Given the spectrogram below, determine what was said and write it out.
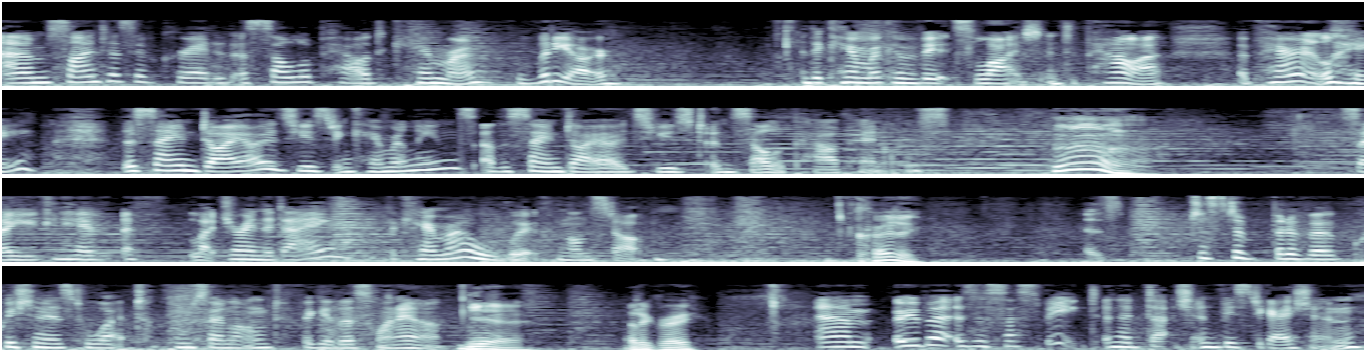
Um, scientists have created a solar-powered camera for video. The camera converts light into power. Apparently, the same diodes used in camera lens are the same diodes used in solar power panels. Ah, So you can have, if, like during the day, the camera will work non-stop. Crazy. It's just a bit of a question as to why it took them so long to figure this one out. Yeah, I'd agree. Um, Uber is a suspect in a Dutch investigation.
